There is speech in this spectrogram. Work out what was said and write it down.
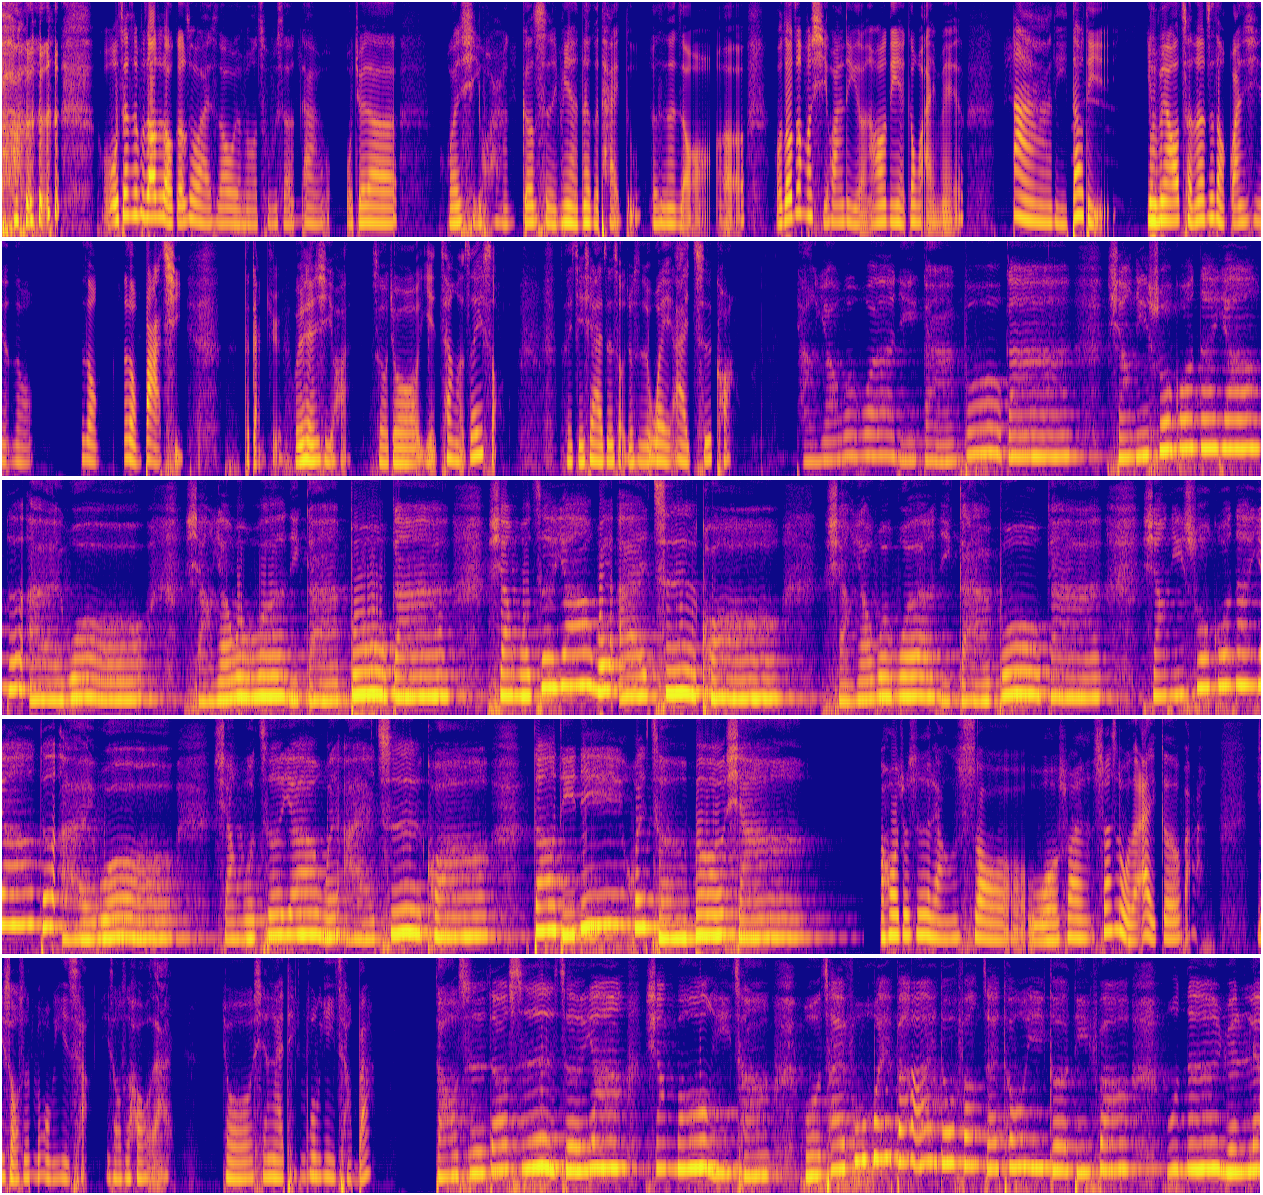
我甚至不知道这首歌出来的时候有没有出声，但。我觉得我很喜欢歌词里面那个态度，就是那种呃，我都这么喜欢你了，然后你也跟我暧昧了，那你到底有没有承认这种关系的那种、那种、那种霸气的感觉？我就很喜欢，所以我就演唱了这一首。所以接下来这首就是为爱痴狂。想要问问你敢你说过那样的爱我？想要问问你敢不敢像我这样为爱痴狂？想要问问你敢不敢像你说过那样的爱我？像我这样为爱痴狂，到底你会怎么想？然后就是两首，我算算是我的爱歌吧。一首是梦一场，一首是后来。就先来听梦一场吧。早知道是这样，像梦一场。我才不会把爱都放在同一个地方。我能原谅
